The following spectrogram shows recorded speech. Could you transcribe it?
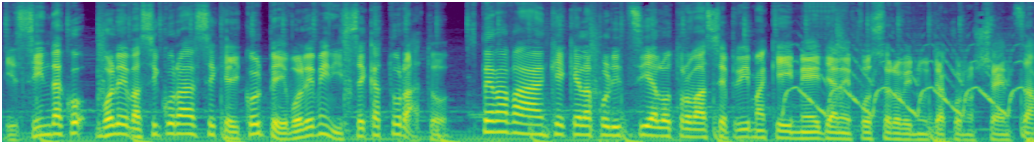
Il sindaco voleva assicurarsi che il colpevole venisse catturato. Sperava anche che la polizia lo trovasse prima che i media ne fossero venuti a conoscenza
